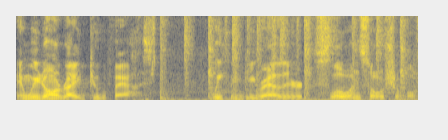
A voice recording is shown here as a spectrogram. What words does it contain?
and we don't ride too fast. We can be rather slow and sociable.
